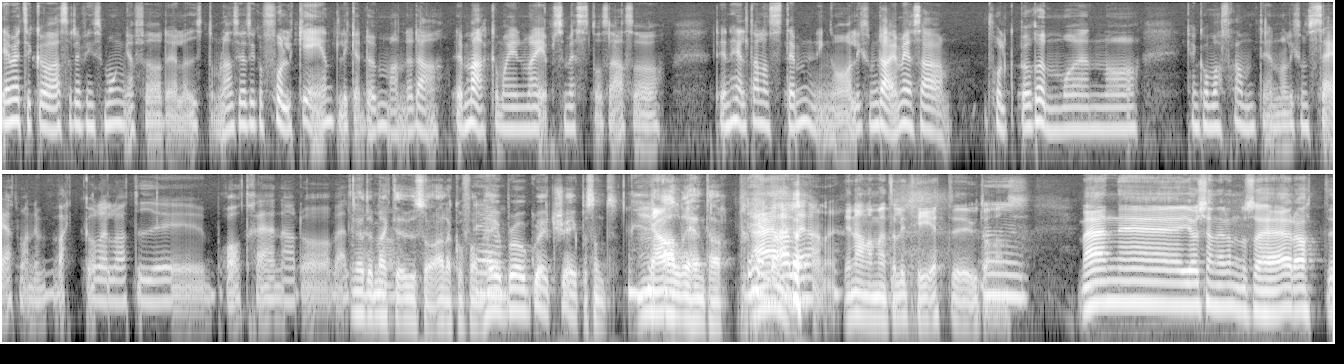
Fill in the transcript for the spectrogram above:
Ja, men jag tycker alltså, det finns många fördelar utomlands. Jag tycker folk är inte lika dömande där. Det märker man ju när man är på semester. Så här, så det är en helt annan stämning. Och liksom där är mer så här, folk berömmer en och kan komma fram till en och liksom säga att man är vacker eller att du är bra tränad och vältränad. Ja, det märkte jag i USA. Alla kom fram. Ja. Hey bro, great shape och sånt. Ja. Aldrig hänt här. Det händer aldrig här nu. Det är en annan mentalitet eh, utomlands. Men eh, jag känner ändå så här att eh,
